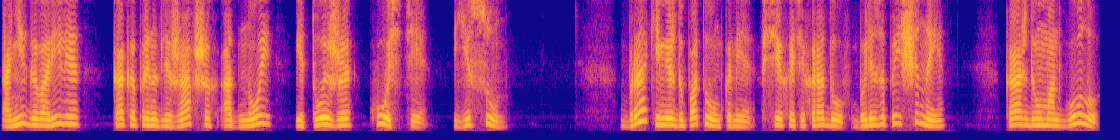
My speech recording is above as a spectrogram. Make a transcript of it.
Они говорили, как о принадлежавших одной и той же кости, Есун. Браки между потомками всех этих родов были запрещены. Каждому монголу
